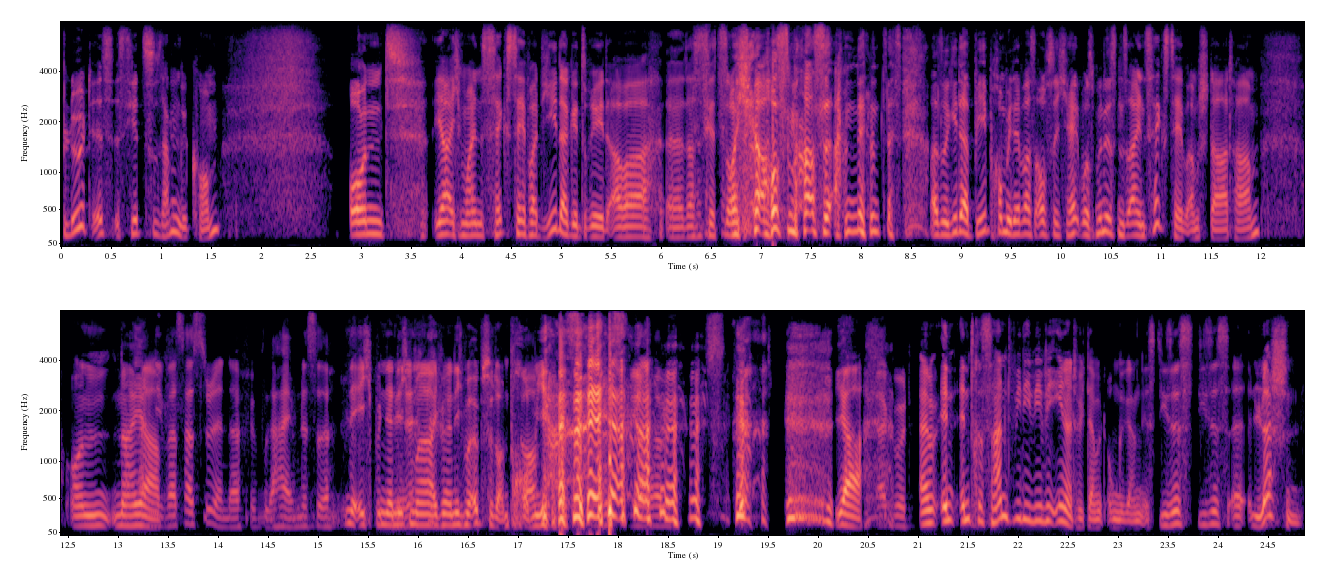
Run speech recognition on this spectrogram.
blöd ist, ist hier zusammengekommen. Und ja, ich meine, Sextape hat jeder gedreht, aber äh, dass es jetzt solche Ausmaße annimmt, das, also jeder B-Promi, der was auf sich hält, muss mindestens ein Sextape am Start haben. Und naja. Andi, was hast du denn da für Geheimnisse? Nee, ich bin ja nicht mal, ich bin ja nicht mal Y-Promi. ja, ja. gut. Ähm, in, interessant, wie die WWE natürlich damit umgegangen ist. Dieses, dieses äh, Löschen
